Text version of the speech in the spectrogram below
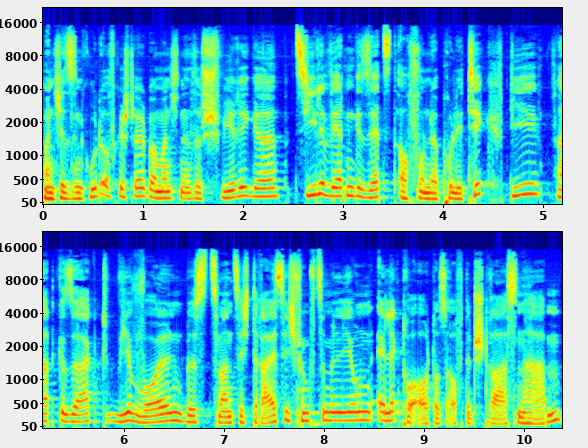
Manche sind gut aufgestellt, bei manchen ist es schwieriger. Ziele werden gesetzt, auch von der Politik. Die hat gesagt, wir wollen bis 2030 15 Millionen Elektroautos auf den Straßen haben.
